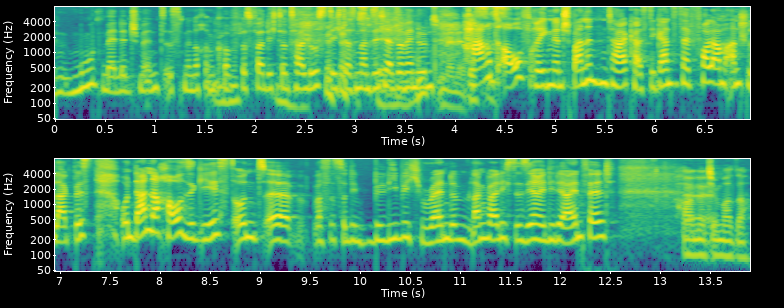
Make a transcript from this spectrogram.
Mood-Management ist mir noch im Kopf. Mhm. Das fand ich total lustig, dass man sich, also wenn du einen hart aufregenden, spannenden Tag hast, die ganze Zeit voll am Anschlag bist und dann nach Hause gehst und äh, was ist so die beliebig random, langweiligste Serie, die dir einfällt? How I Met Your Mother.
